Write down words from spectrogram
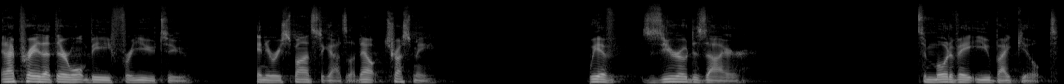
And I pray that there won't be for you too in your response to God's love. Now, trust me, we have zero desire to motivate you by guilt.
